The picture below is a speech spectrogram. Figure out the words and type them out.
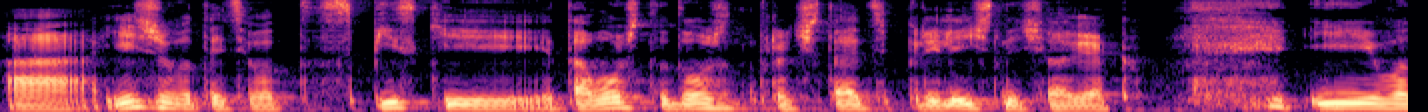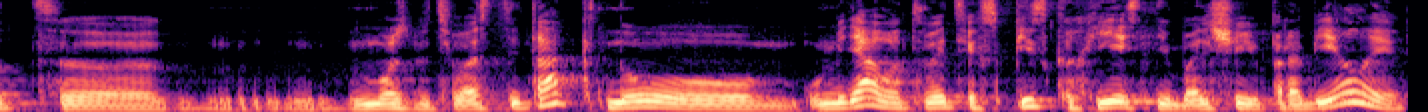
а есть же вот эти вот списки того, что должен прочитать приличный человек. И вот, э, может быть, у вас не так, но у меня вот в этих списках есть небольшие пробелы,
